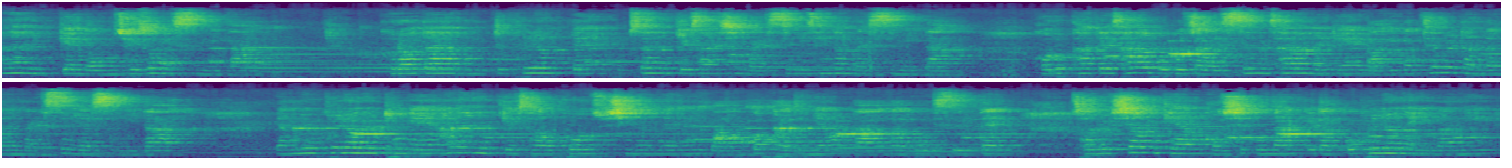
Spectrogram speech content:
하나님께 너무 죄송했습니다. 그러다 문득 훈련 때 목사님께서 하신 말씀이 생각났습니다. 거룩하게 살아보고자 애쓰는 사람에게 마귀가 틈을 탄다는 말씀이었습니다. 양육 훈련을 통해 하나님께서 부어주시는 은혜를 마음껏 받으며 나아가고 있을 때 저를 시험케 한 것이구나 깨닫고 훈련에 임하니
